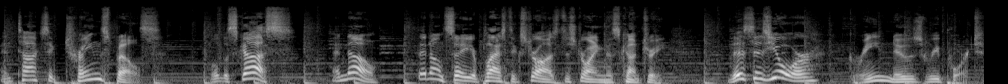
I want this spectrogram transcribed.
and toxic train spills? We'll discuss. And no, they don't say your plastic straw is destroying this country. This is your Green News Report.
